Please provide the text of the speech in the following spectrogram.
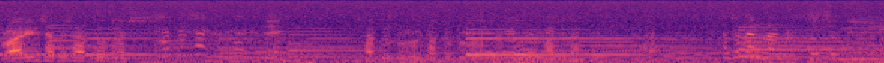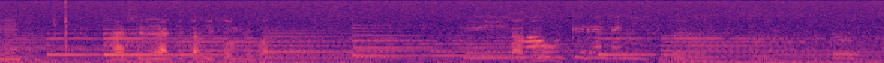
Keluarin satu-satu terus. Satu, dulu, satu dulu terus masukkan sini. Nah, Masukkan mana? Ini hasilnya kita hitung. Di Satu. mau direntengi. Iya. Ya, satu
